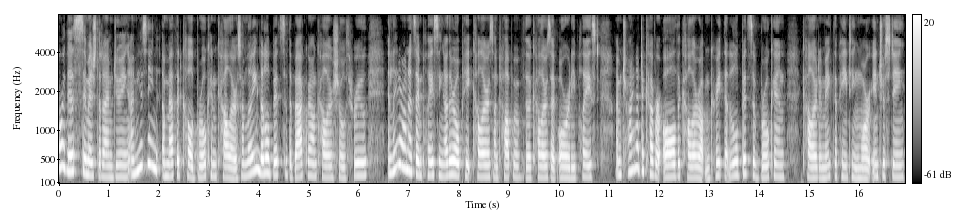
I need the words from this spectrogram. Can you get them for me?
For this image that I'm doing, I'm using a method called broken color. So I'm letting little bits of the background color show through. And later on as I'm placing other opaque colors on top of the colors I've already placed, I'm trying not to cover all the color up and create that little bits of broken color to make the painting more interesting.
